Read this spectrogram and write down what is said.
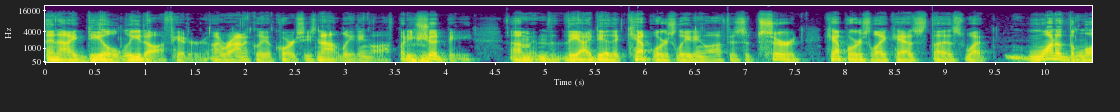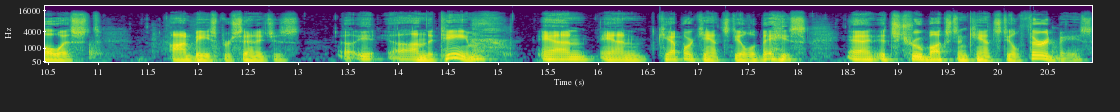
an ideal leadoff hitter. Ironically, of course, he's not leading off, but he should be. Um, the idea that Kepler's leading off is absurd. Kepler's like has, has what one of the lowest on base percentages uh, on the team, and and Kepler can't steal a base. And it's true Buxton can't steal third base.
